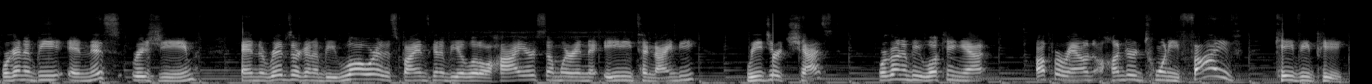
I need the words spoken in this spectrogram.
we're gonna be in this regime and the ribs are gonna be lower, the spine's gonna be a little higher, somewhere in the 80 to 90 region. For chest, we're gonna be looking at up around 125 kVp.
